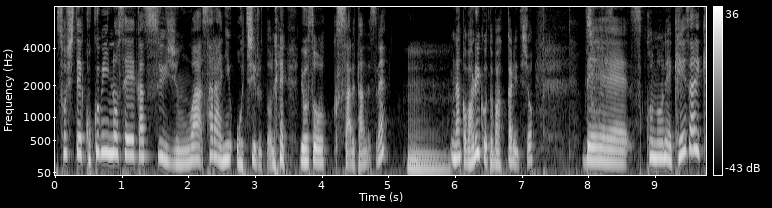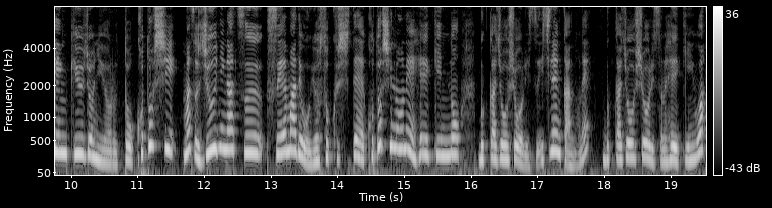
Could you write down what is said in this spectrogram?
そして国民の生活水準はさらに落ちるとね、予測されたんですね。んなんか悪いことばっかりでしょ。でこのね経済研究所によると今年まず12月末までを予測して今年のね平均の物価上昇率1年間のね物価上昇率の平均は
